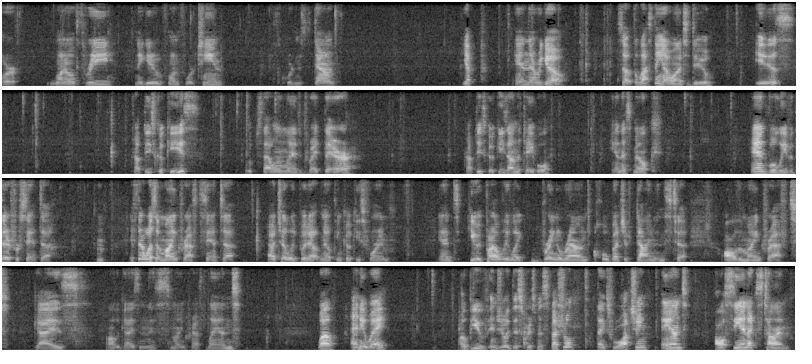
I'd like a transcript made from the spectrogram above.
or 103, negative 114. The coordinates down. Yep, and there we go. So, the last thing I wanted to do is drop these cookies. Oops, that one landed right there. Drop these cookies on the table. And this milk. And we'll leave it there for Santa. Hmm. If there was a Minecraft Santa, I would totally put out milk and cookies for him. And he would probably, like, bring around a whole bunch of diamonds to all the Minecraft guys. All the guys in this Minecraft land. Well, anyway, hope you've enjoyed this Christmas special. Thanks for watching, and I'll see you next time.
